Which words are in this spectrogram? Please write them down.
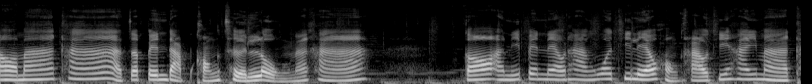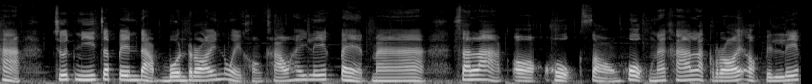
ต่อมาค่ะ จะเป็นดับของเฉินหลงนะคะ ก็อันนี้เป็นแนวทางงวดที่แล้วของเขาที่ให้มาค่ะ ชุดนี้จะเป็นดับบนร้อยหน่วยของเขาให้เลข 8 มา สลากออก 6 2 6 นะคะ หลักร้อยออกเป็นเลข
